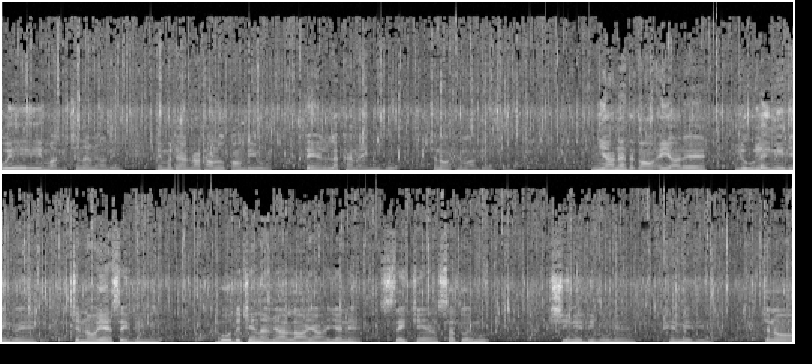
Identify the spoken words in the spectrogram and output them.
ဝေးမှသချင်းသံများသည်အင်မတန်နားထောင်လို့ကောင်းသည်ကိုတင်လက်ခံနိုင်မည်ဟုကျွန်တော်ထင်ပါသည်ညနဲ့တကောင်အိပ်ရတဲ့လူးလိမ့်နေချိန်တွင် ကျွန်တော်ရဲ့စိတ်သည်ထိုသချင်းသံများလာရအရက်နှင့်စိတ်ချင်းဆက်သွယ်မှု ရှိနေသည်ဟုလည်းထင်မိသည်ကျွန်တော်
